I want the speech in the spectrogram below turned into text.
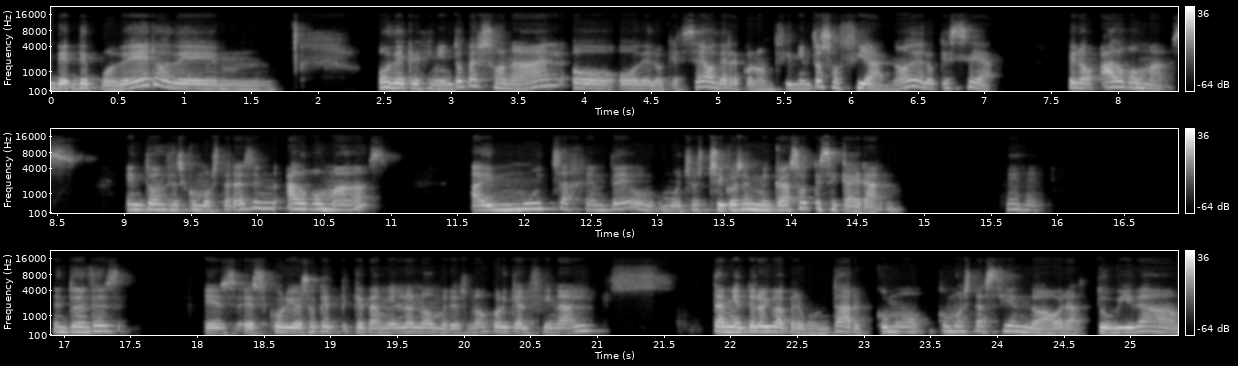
mm, de poder o de, o de crecimiento personal o, de lo que sea, o de reconocimiento social, ¿no? De lo que sea, pero algo más. Entonces, como estarás en algo más, hay mucha gente, o muchos chicos en mi caso, que se caerán. Entonces, es, curioso que, también lo nombres, ¿no? Porque al final también te lo iba a preguntar, ¿cómo, cómo está siendo ahora tu vida,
